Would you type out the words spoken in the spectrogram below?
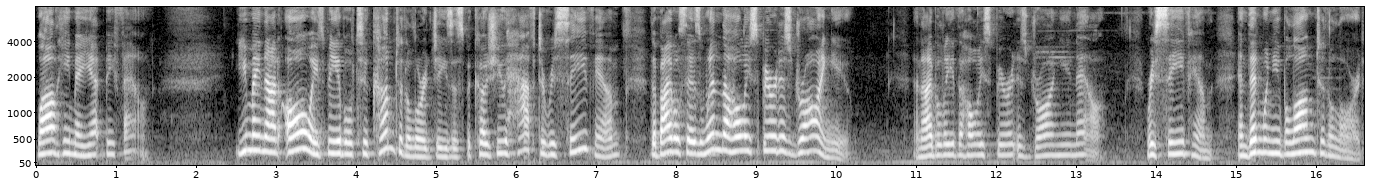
while He may yet be found. You may not always be able to come to the Lord Jesus because you have to receive Him. The Bible says, when the Holy Spirit is drawing you. And I believe the Holy Spirit is drawing you now receive Him. And then when you belong to the Lord,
